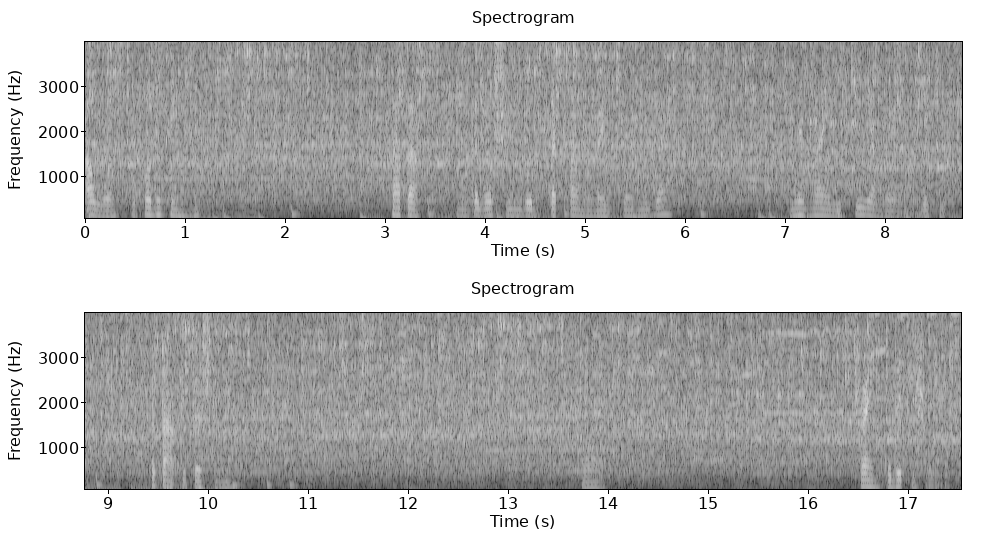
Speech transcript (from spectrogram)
А ось, походу він, не? Та-та, він казав, що він буде так само на ЮНЗ. Не знаю який, але так, то точно. О. Що куди пішов десь?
